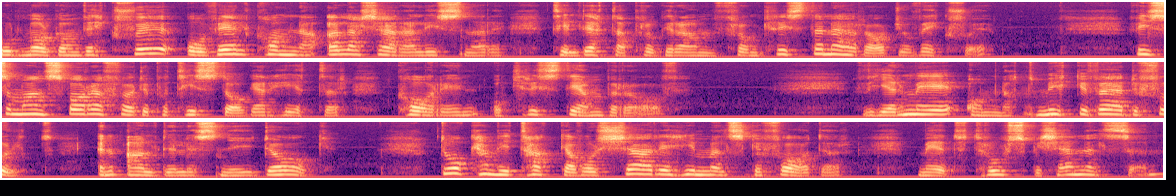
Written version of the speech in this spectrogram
God morgon Växjö och välkomna alla kära lyssnare till detta program från Kristen Radio Växjö. Vi som ansvarar för det på tisdagar heter Karin och Christian Brav. Vi är med om något mycket värdefullt en alldeles ny dag. Då kan vi tacka vår käre himmelske Fader med trosbekännelsen.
